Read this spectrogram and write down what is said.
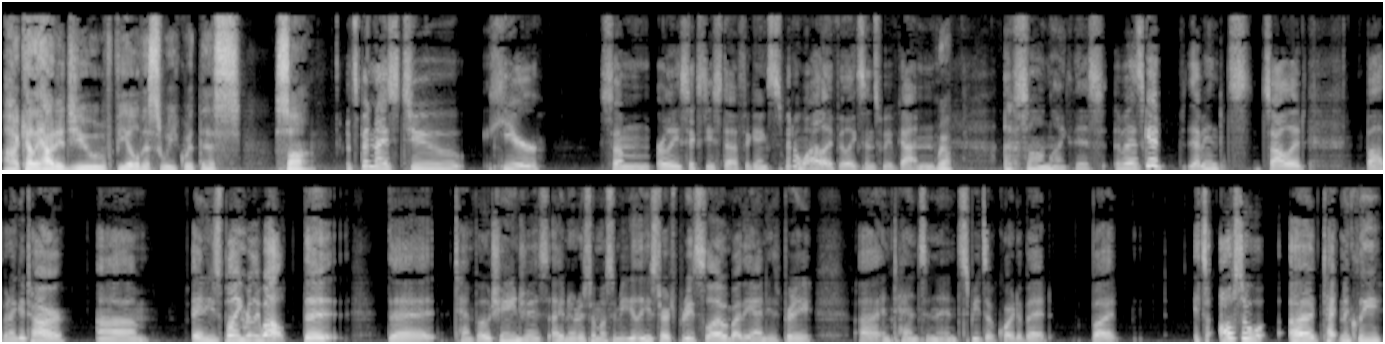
Uh, Kelly, how did you feel this week with this song? It's been nice to hear some early 60s stuff again. It's been a while, I feel like, since we've gotten Yeah. a song like this. But it's good. I mean, it's solid. Bob and a guitar. Um, and he's playing really well. The the tempo changes. I noticed almost immediately. He starts pretty slow, and by the end, he's pretty uh, intense and, and speeds up quite a bit. But it's also a technically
